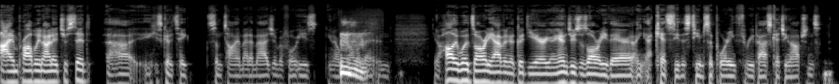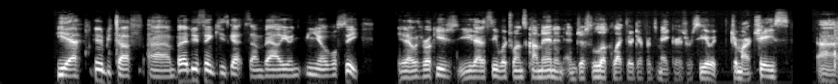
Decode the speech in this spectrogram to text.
I'm probably not interested. Uh, he's going to take some time, I'd imagine, before he's you know Mhm. relevant. And you know, Hollywood's already having a good year. Andrews is already there. I, I can't see this team supporting three pass catching options. Yeah, gonna be tough. Um, but I do think he's got some value, and you know, we'll see. You know, with rookies, you got to see which ones come in and, and just look like they're difference makers. We're seeing it with Ja'Marr Chase uh,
